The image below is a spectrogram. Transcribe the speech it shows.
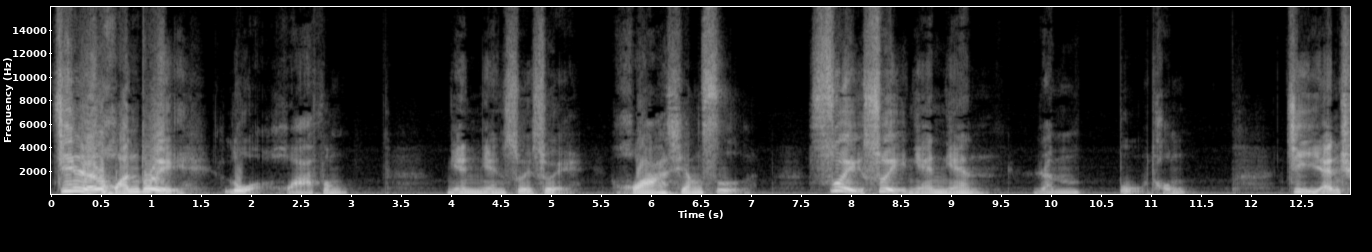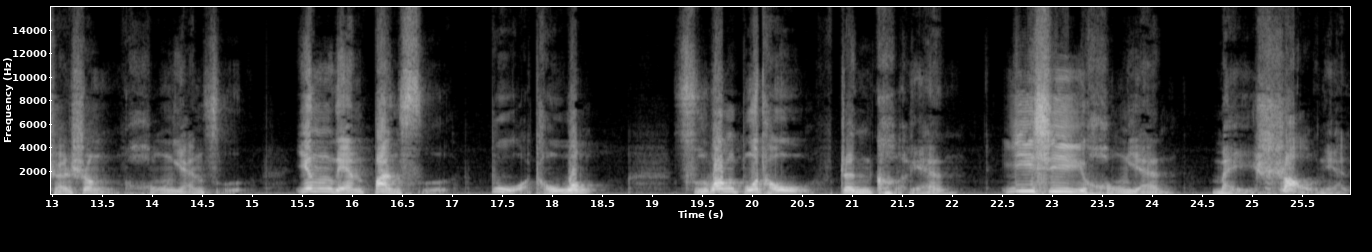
今人还对落花风。年年岁岁。花相似，岁岁年年人不同。季言全胜红颜子，英莲半死薄头翁。此翁薄头真可怜，依稀红颜美少年。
